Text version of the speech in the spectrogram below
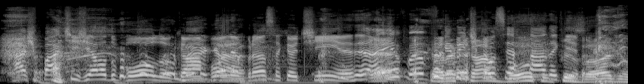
Raspar a tigela do bolo, que é uma né, boa lembrança que eu tinha. Aí eu, eu fiquei meio desconcertado aqui. Episódio,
